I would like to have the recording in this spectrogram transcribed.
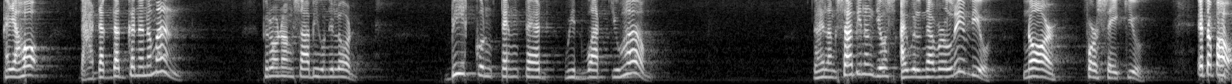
Kaya ho, dadagdag ka na naman. Pero ano ang sabi ho ni Lord? Be contented with what you have. Dahil ang sabi ng Diyos, I will never leave you, nor forsake you. Ito pa ho.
